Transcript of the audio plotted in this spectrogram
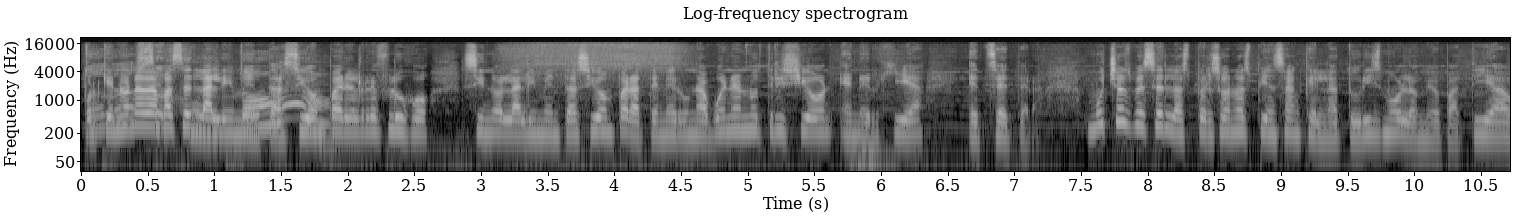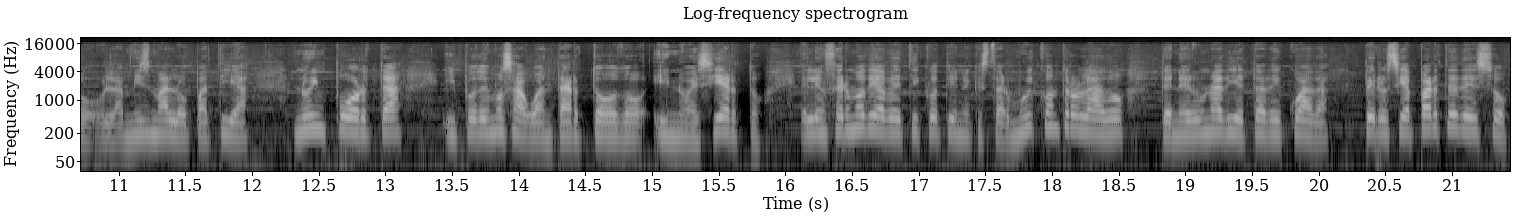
porque no nada más es la alimentación para el reflujo, sino la alimentación para tener una buena nutrición, energía, etcétera. Muchas veces las personas piensan que el naturismo, la homeopatía o la misma alopatía no importa y podemos aguantar todo y no es cierto. El enfermo diabético tiene que estar muy controlado, tener una dieta adecuada, pero si aparte de eso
